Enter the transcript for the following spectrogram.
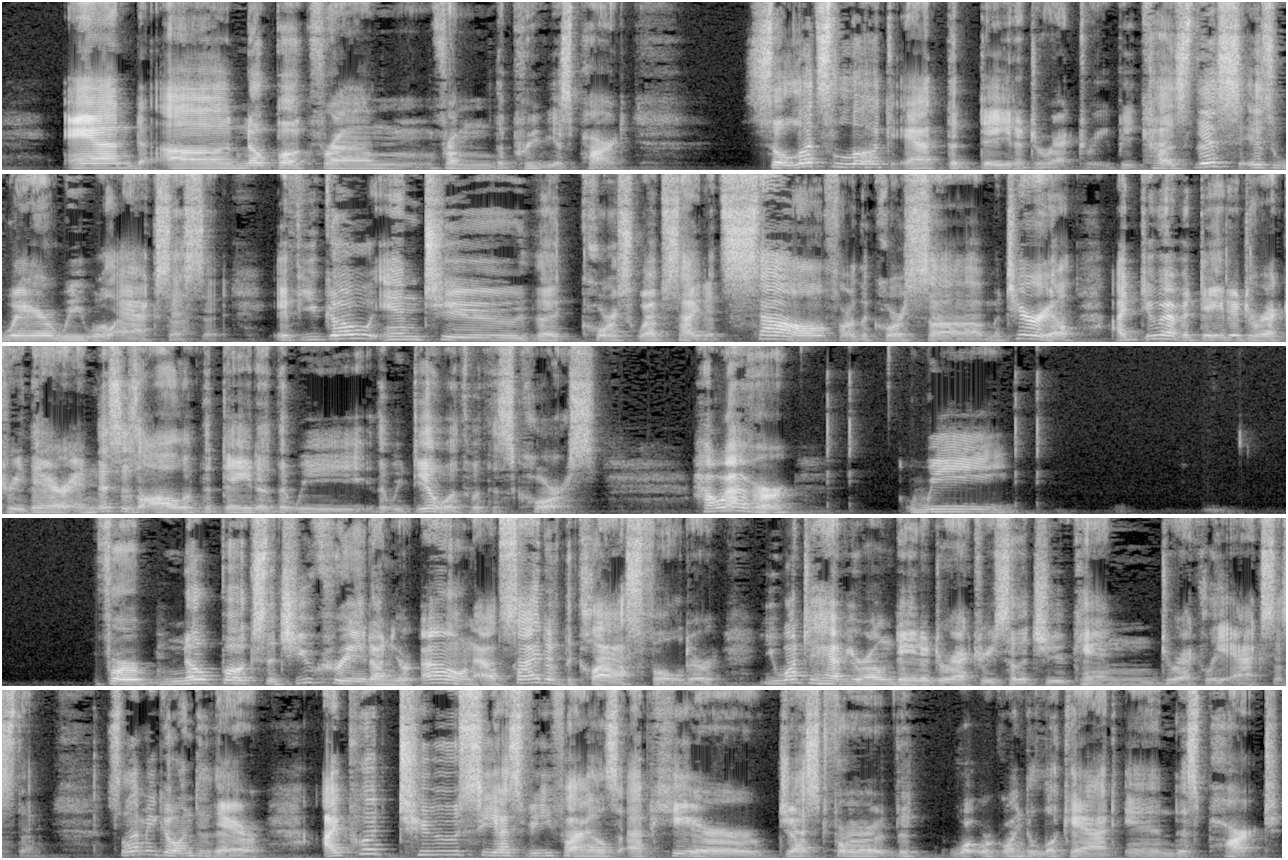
and a notebook from, from the previous part. So let's look at the data directory because this is where we will access it. If you go into the course website itself or the course uh, material, I do have a data directory there and this is all of the data that we, that we deal with with this course. However, we for notebooks that you create on your own outside of the class folder, you want to have your own data directory so that you can directly access them. So let me go into there. I put two CSV files up here just for the, what we're going to look at in this part.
